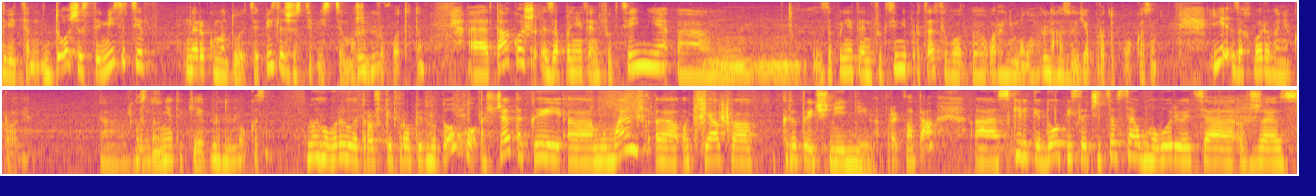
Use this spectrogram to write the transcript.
Дивіться, до 6 місяців. Не рекомендується після 6 місяців можемо проводити. Е, Також запальні інфекційні, ем, інфекційні процеси в в органі малого тазу є протипоказом. І захворювання крові. Так, Основні такі протипокази. Ми говорили трошки про підготовку, а ще такий е, момент, е, от як е, критичні дні, наприклад, та? Скільки до, після, чи це все обговорюється вже з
